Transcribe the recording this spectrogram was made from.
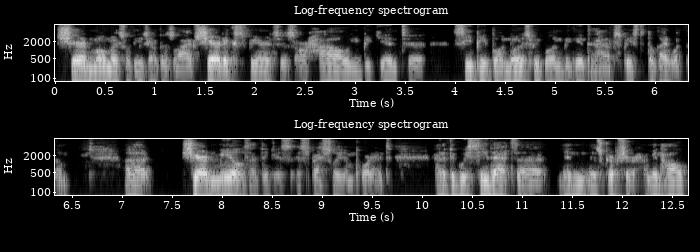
shared moments with each other's lives, shared experiences are how you begin to see people and notice people and begin to have space to delight with them. Uh, shared meals, I think, is especially important. And I think we see that uh, in, in scripture. I mean, how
